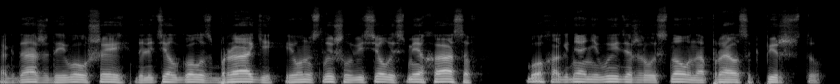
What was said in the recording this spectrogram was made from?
Когда же до его ушей долетел голос Браги, и он услышал веселый смех асов, бог огня не выдержал и снова направился к пиршеству.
